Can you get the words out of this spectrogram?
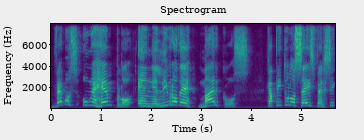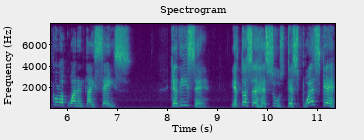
Vemos un ejemplo en el libro de Marcos, capítulo 6, versículo 46, que dice, y esto es Jesús, después que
